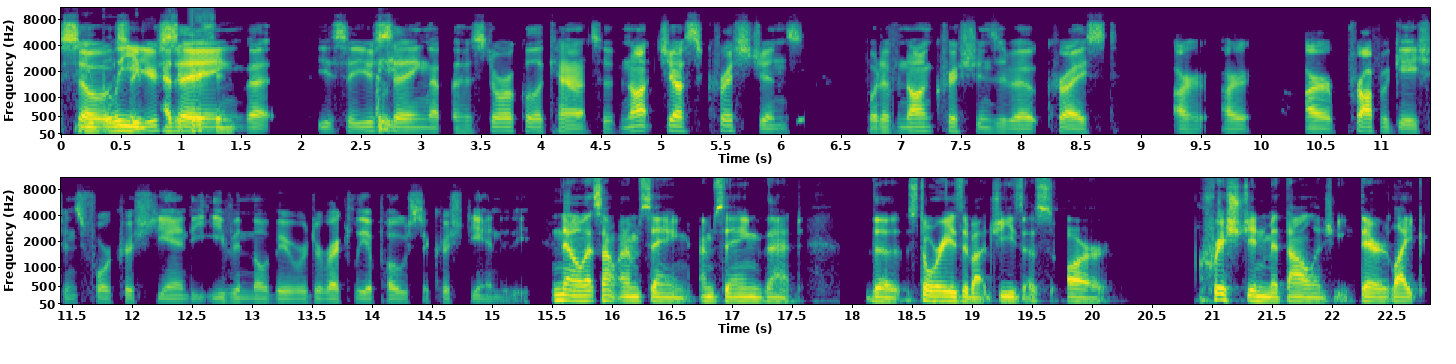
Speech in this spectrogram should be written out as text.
So, so believe you're as a saying that you so you're saying that the historical accounts of not just Christians, but of non-Christians about Christ are are are propagations for Christianity, even though they were directly opposed to Christianity. No, that's not what I'm saying. I'm saying that the stories about Jesus are Christian mythology. They're like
